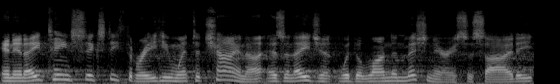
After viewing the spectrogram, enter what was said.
And in 1863, he went to China as an agent with the London Missionary Society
